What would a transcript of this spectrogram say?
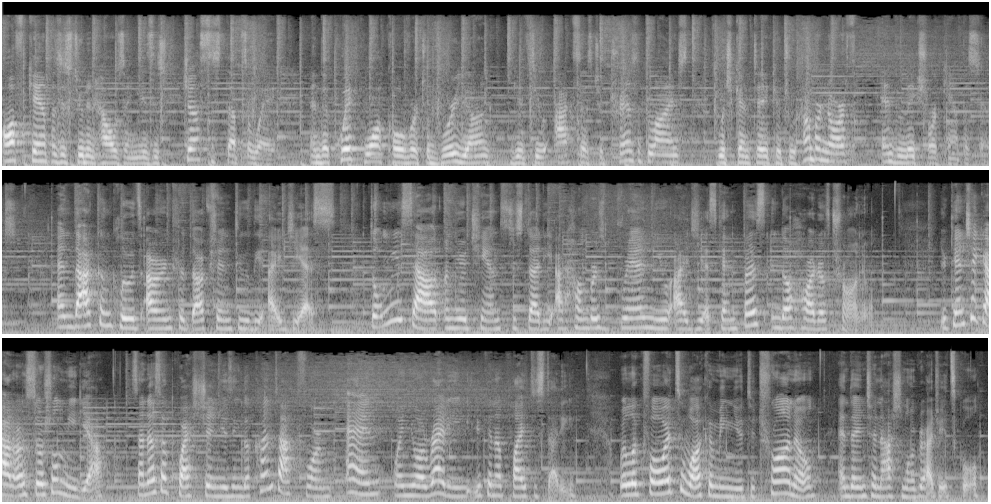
Off-campus student housing is just steps away, and the quick walk over to Yonge gives you access to transit lines which can take you to Humber North and Lakeshore campuses. And that concludes our introduction to the IGS. Don't miss out on your chance to study at Humber's brand new IGS campus in the heart of Toronto. You can check out our social media, send us a question using the contact form, and when you are ready, you can apply to study. We look forward to welcoming you to Toronto and the International Graduate School.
